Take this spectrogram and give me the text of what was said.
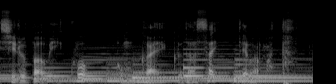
シルバーウィークをお迎えくださいではまた。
